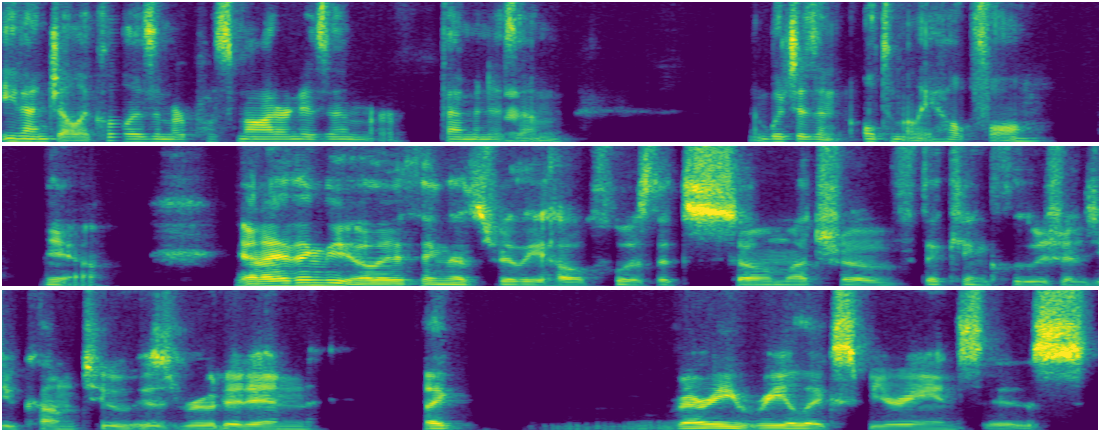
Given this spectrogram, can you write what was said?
evangelicalism or postmodernism or feminism, mm. which isn't ultimately helpful. Yeah. And I think the other thing that's really helpful is that so much of the conclusions you come to is rooted in like very real experiences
